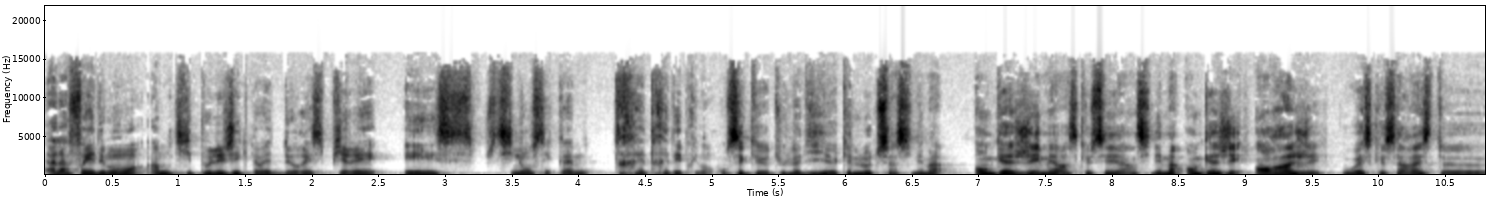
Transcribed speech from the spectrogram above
à la fois il y a des moments un petit peu légers qui permettent de respirer et sinon c'est quand même très très déprimant. On sait que tu l'as dit, Ken Loach, c'est un cinéma engagé, mais est-ce que c'est un cinéma engagé enragé Ou est-ce que ça reste, euh,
